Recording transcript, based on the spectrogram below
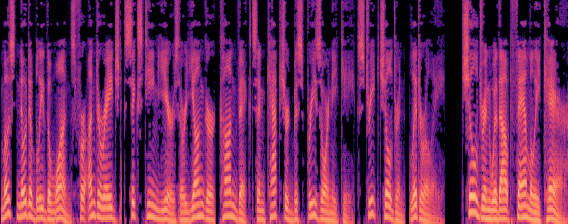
most notably the ones for underaged 16 years or younger convicts and captured besprizorniki street children, literally, "...children without family care."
